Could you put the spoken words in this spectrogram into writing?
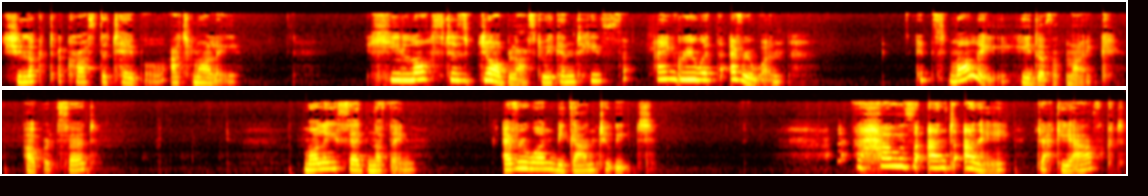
She looked across the table at Molly. He lost his job last week and he's angry with everyone. It's Molly he doesn't like, Albert said. Molly said nothing. Everyone began to eat. How's Aunt Annie? Jackie asked.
